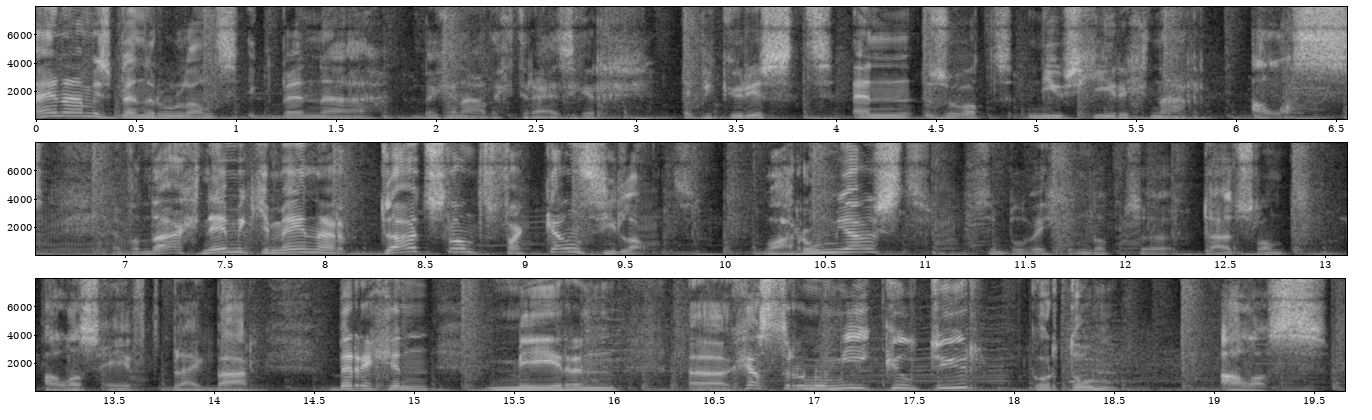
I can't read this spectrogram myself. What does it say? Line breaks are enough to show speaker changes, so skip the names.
Mijn naam is Ben Roelands. Ik ben uh, begenadigd reiziger, epicurist en zowat nieuwsgierig naar alles. En vandaag neem ik je mee naar Duitsland vakantieland. Waarom juist? Simpelweg omdat uh, Duitsland alles heeft, blijkbaar. Bergen, meren, uh, gastronomie, cultuur, kortom, alles.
